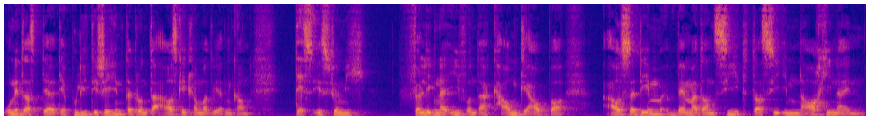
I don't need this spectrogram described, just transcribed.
ohne dass der, der politische Hintergrund da ausgeklammert werden kann, das ist für mich völlig naiv und auch kaum glaubbar. Außerdem, wenn man dann sieht, dass sie im Nachhinein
